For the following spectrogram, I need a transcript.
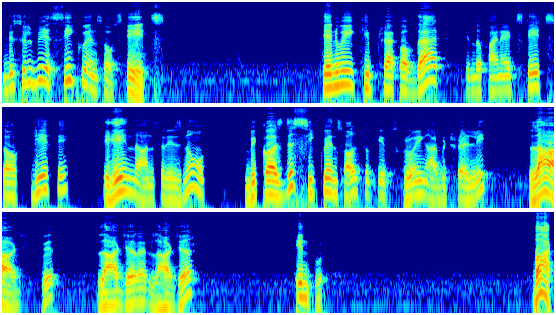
this will be a sequence of states. Can we keep track of that in the finite states of DFA? Again the answer is no, because this sequence also keeps growing arbitrarily large with larger and larger input. But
